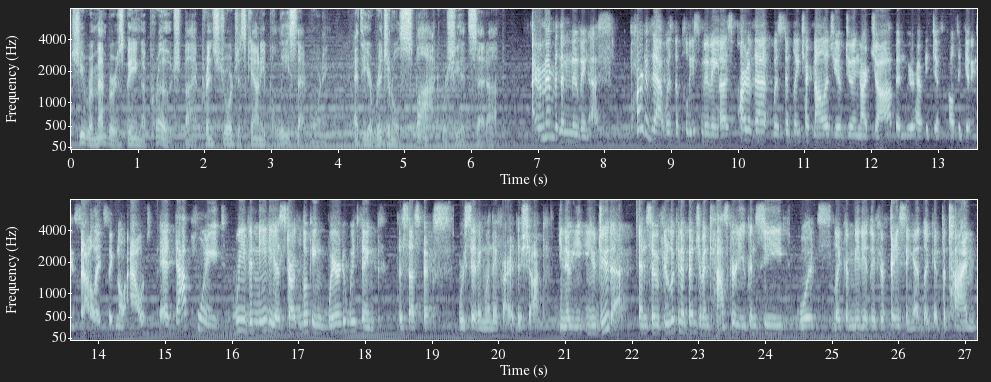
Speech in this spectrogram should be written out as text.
She remembers being approached by Prince George's County Police that morning at the original spot where she had set up. I remember them moving us part of that was the police moving us. Part of that was simply technology of doing our job, and we were having difficulty getting a satellite signal out. At that point, we, the media, start looking where do we think the suspects were sitting when they fired the shot. You know, you, you do that. And so if you're looking at Benjamin Tasker, you can see woods like immediately if you're facing it. Like at the time,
